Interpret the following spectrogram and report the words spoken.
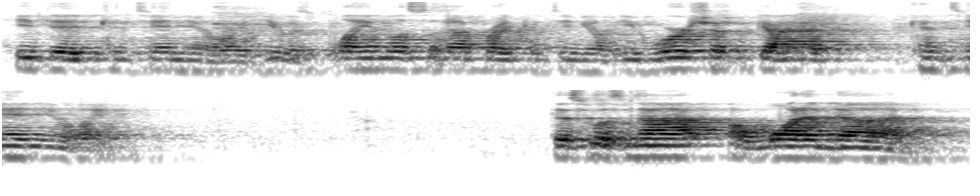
he did continually. He was blameless and upright continually. He worshiped God continually. This was not a one and done.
